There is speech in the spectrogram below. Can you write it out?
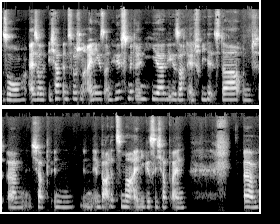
so, also ich habe inzwischen einiges an Hilfsmitteln hier. Wie gesagt, Elfriede ist da und ähm, ich habe in, in, im Badezimmer einiges. Ich habe ein ähm,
